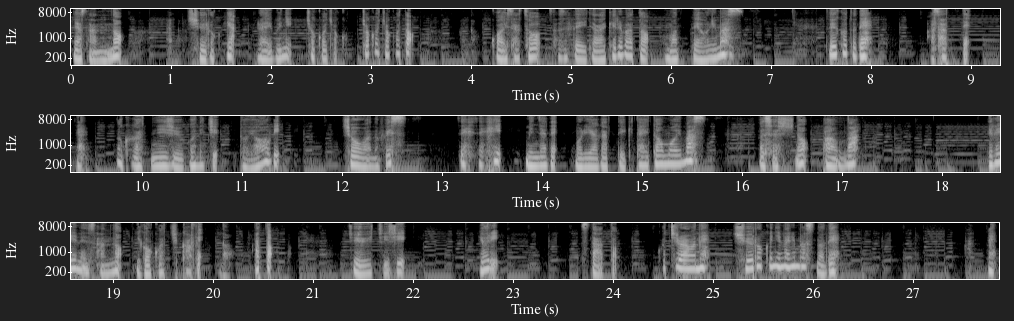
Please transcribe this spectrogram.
皆さんの収録やライブにちょこちょこちょこちょことご挨拶をさせていただければと思っております。ということで、あさって、ね、6月25日土曜日、昭和のフェス、ぜひぜひみんなで盛り上がっていきたいと思います。私のパンはエレーヌさんの居心地カフェの後、11時よりスタート。こちらはね、収録になりますので、ね、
